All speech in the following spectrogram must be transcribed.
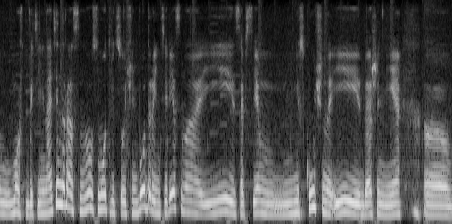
может быть, и не на один раз, но смотрится очень бодро, интересно и совсем не скучно, и даже не... Э,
